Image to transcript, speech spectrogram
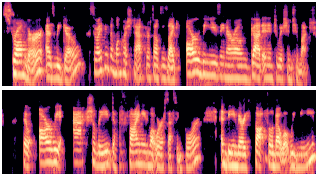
stronger as we go. So I think the one question to ask ourselves is like, are we using our own gut and intuition too much? So, are we actually defining what we're assessing for and being very thoughtful about what we need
